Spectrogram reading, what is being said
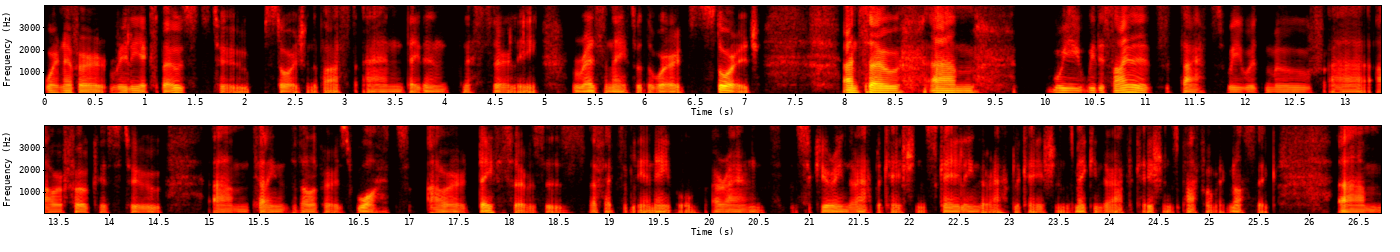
were never really exposed to storage in the past and they didn't necessarily resonate with the word storage. And so um, we we decided that we would move uh, our focus to um, telling the developers what our data services effectively enable around securing their applications, scaling their applications, making their applications platform agnostic, um,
